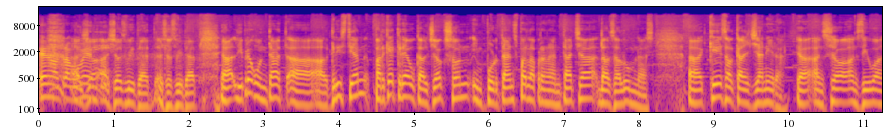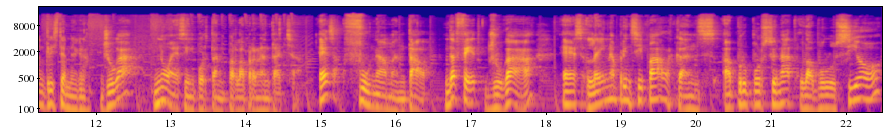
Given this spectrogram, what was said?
Era un altre moment. Això, això és veritat, això és veritat. Uh, li he preguntat uh, al Cristian per què creu que els jocs són importants per l'aprenentatge dels alumnes. Uh, què és el que els genera? Uh, això ens diu en Cristian Negre. Jugar no és important per l'aprenentatge, és fonamental. De fet, jugar és l'eina principal que ens ha proporcionat l'evolució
